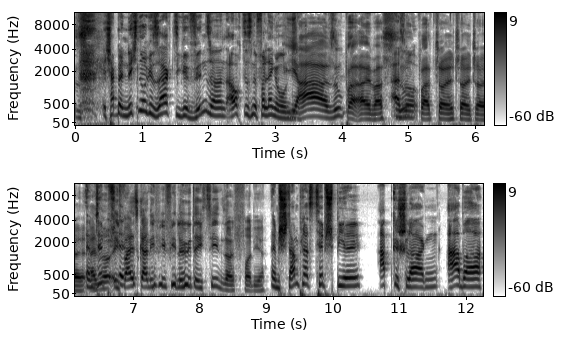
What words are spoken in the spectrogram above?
ich habe ja nicht nur gesagt, die gewinnen, sondern auch, dass es eine Verlängerung gibt. Ja, super, Albers. Also, super, toll, toll, toll. Also Tipp, ich weiß gar nicht, wie viele Hüte ich ziehen soll vor dir. Im Stammplatz-Tippspiel abgeschlagen, aber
